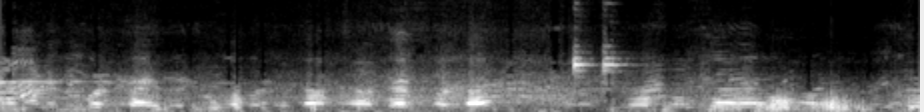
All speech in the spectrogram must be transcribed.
ಜಲವಾಗಿರ್ತಕ್ಕಂಥ ತುಂಗಭದ್ರಾ ಇದು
